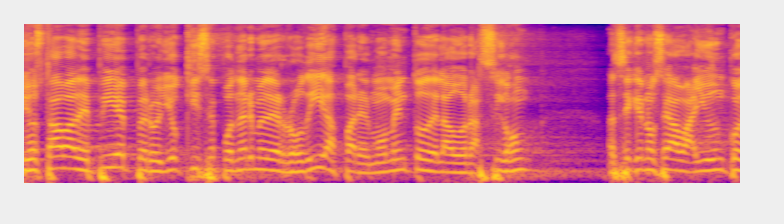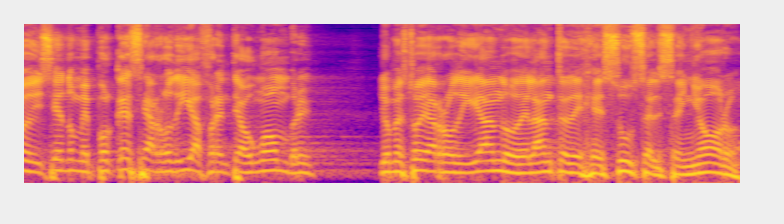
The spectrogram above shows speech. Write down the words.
yo estaba de pie, pero yo quise ponerme de rodillas para el momento de la adoración. Así que no sea bayunco diciéndome por qué se arrodilla frente a un hombre. Yo me estoy arrodillando delante de Jesús el Señor.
